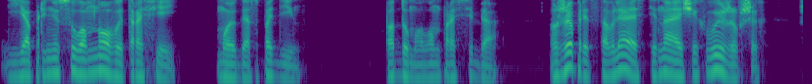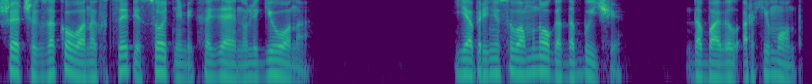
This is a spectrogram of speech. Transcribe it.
«Я принесу вам новый трофей, мой господин», — подумал он про себя, уже представляя стенающих выживших, шедших закованных в цепи сотнями к хозяину легиона. «Я принесу вам много добычи», — добавил Архимонд,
